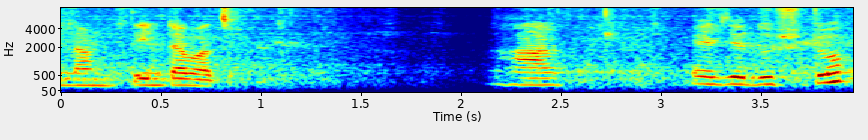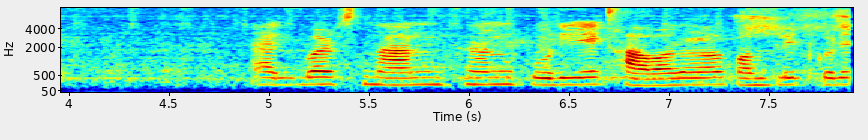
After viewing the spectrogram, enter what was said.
এলাম। তিনটা বাজে। আর এই যে দুষ্টু একবার স্নান ধান করিয়ে খাওয়া দাওয়া কমপ্লিট করে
